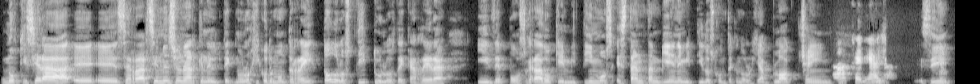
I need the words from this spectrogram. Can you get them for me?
no quisiera eh, eh, cerrar sin mencionar que en el Tecnológico de Monterrey todos los títulos de carrera y de posgrado que emitimos están también emitidos con tecnología blockchain. Ah, genial. Eh, sí,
